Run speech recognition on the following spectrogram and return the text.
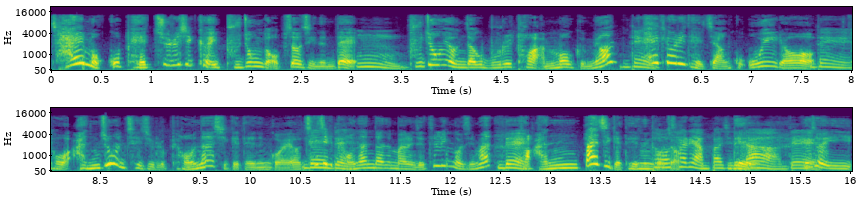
잘 먹고 배출을 시켜 이 부종도 없어지는데 음. 부종이 온다고 물을 더 안 먹으면 네. 해결이 되지 않고 오히려 네. 더안 좋은 체질로 변하시게 되는 거예요. 네, 체질이 네. 변한다는 말은 이제 틀린 거지만 네. 더안 빠지게 되는 더 거죠. 살이 안 빠진다. 네. 그래서 이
